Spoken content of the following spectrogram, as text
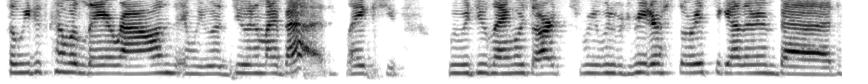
So we just kind of would lay around and we would do it in my bed. Like we would do language arts, we would read our stories together in bed.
